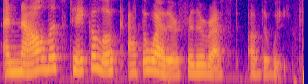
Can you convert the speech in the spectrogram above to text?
And now let's take a look at the weather for the rest of the week.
